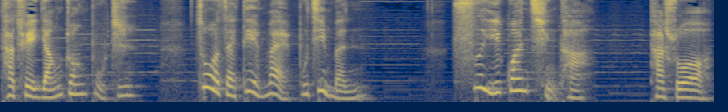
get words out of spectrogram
他却佯装不知，坐在殿外不进门。司仪官请他，他说：“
